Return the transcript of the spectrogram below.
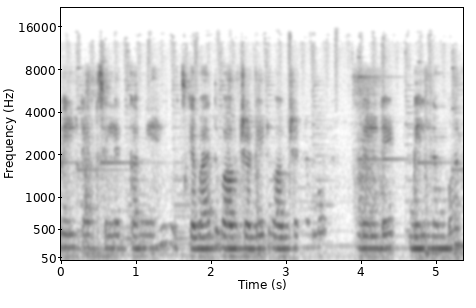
बिल टाइप सिलेक्ट करनी है। उसके बाद voucher date voucher number bill date bill number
